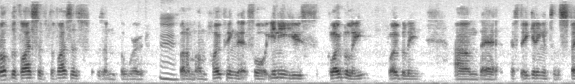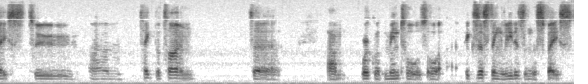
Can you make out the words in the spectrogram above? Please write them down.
not divisive. Divisive isn't the word, Mm. but I'm, I'm hoping that for any youth globally, globally, um, that if they're getting into the space to um, take the time to um, work with mentors or existing leaders in the space,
